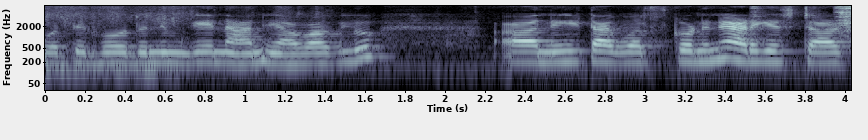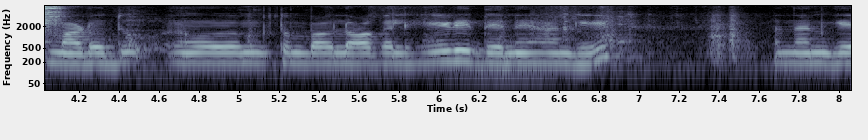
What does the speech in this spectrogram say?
ಗೊತ್ತಿರ್ಬೋದು ನಿಮಗೆ, ನಾನು ಯಾವಾಗಲೂ ನೀಟಾಗಿ ಒರೆಸ್ಕೊಂಡೇ ಅಡುಗೆ ಸ್ಟಾರ್ಟ್ ಮಾಡೋದು. ತುಂಬ ಲಾಗಲ್ಲಿ ಹೇಳಿದ್ದೇನೆ ಹಾಗೆ. ನನಗೆ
